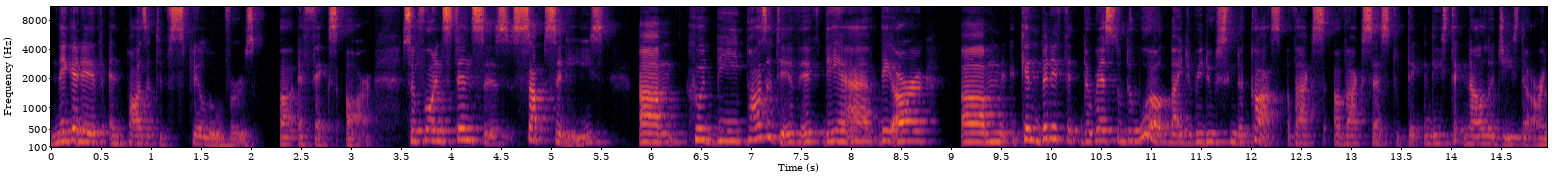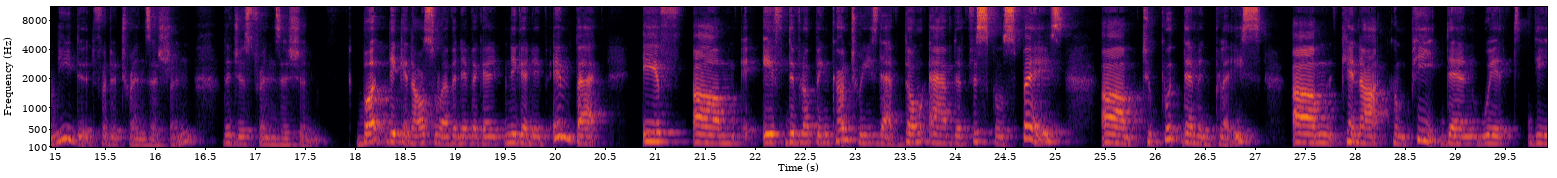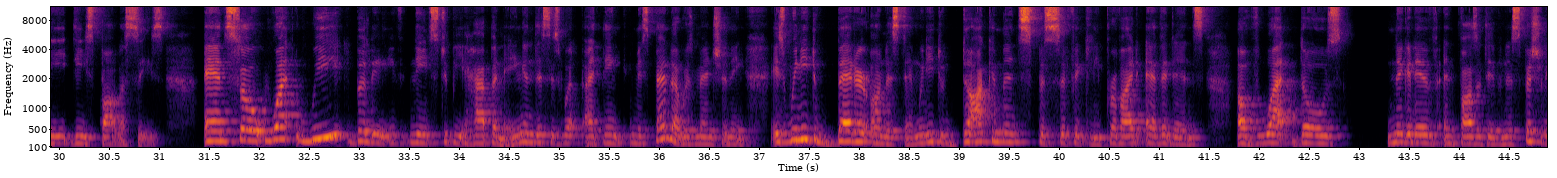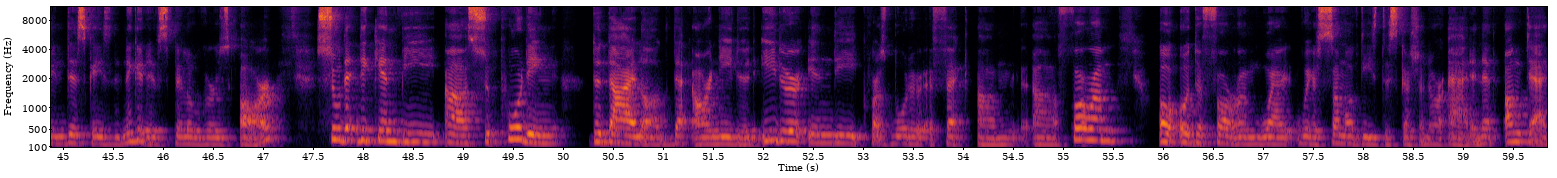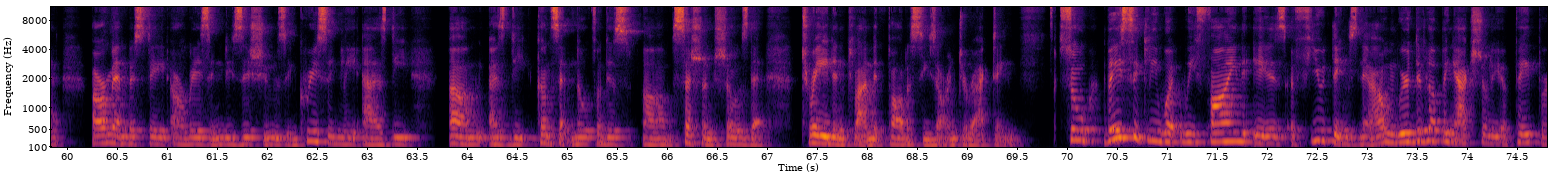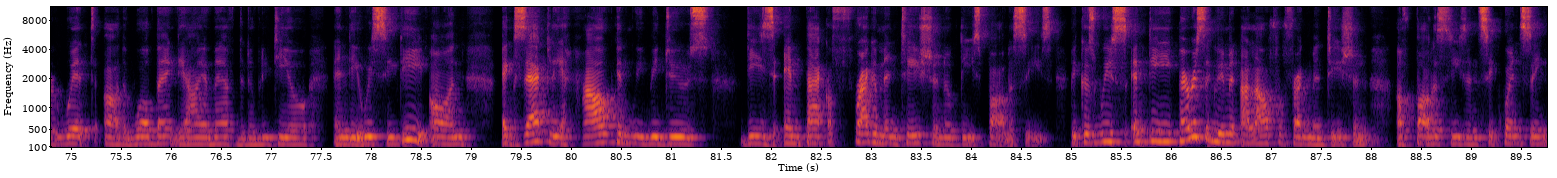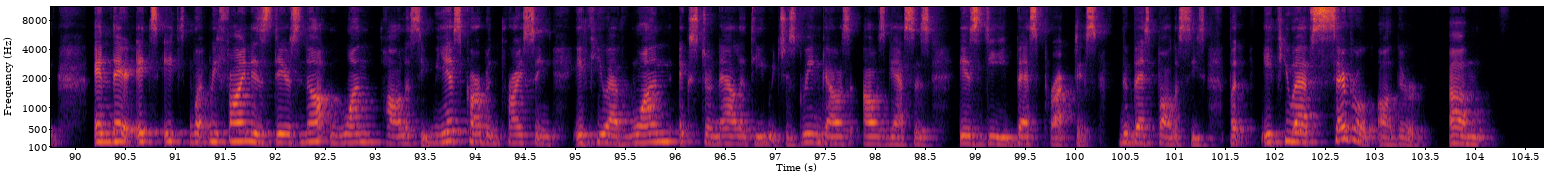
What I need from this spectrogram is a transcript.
negative and positive spillovers uh, effects are. So for instances, subsidies um, could be positive if they have they are um, can benefit the rest of the world by reducing the cost of, ac of access to te these technologies that are needed for the transition, the just transition. But they can also have a neg negative impact if um, if developing countries that don't have the fiscal space um, to put them in place um, cannot compete then with the these policies. And so what we believe needs to be happening, and this is what I think Ms. Penda was mentioning, is we need to better understand, we need to document specifically, provide evidence of what those negative and positive, and especially in this case, the negative spillovers are, so that they can be uh, supporting the dialogue that are needed, either in the cross-border effect um, uh, forum or, or, the forum where, where some of these discussions are at. And at UNCTAD, our member state are raising these issues increasingly as the um, as the concept note for this um, session shows that trade and climate policies are interacting. So basically what we find is a few things now, and we're developing actually a paper with uh, the World Bank, the IMF, the WTO, and the OECD on exactly how can we reduce these impact of fragmentation of these policies because we the Paris Agreement allow for fragmentation of policies and sequencing. And there it's it's what we find is there's not one policy. Yes carbon pricing if you have one externality which is greenhouse gases is the best practice the best policies. But if you have several other um,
